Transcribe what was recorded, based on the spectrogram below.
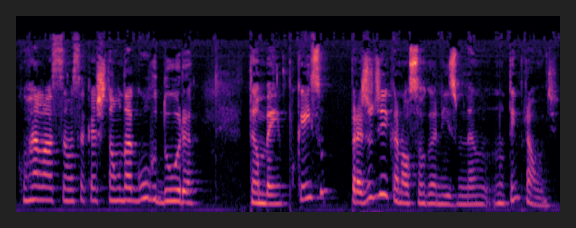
com relação a essa questão da gordura também, porque isso prejudica nosso organismo, né? não, tem para onde.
